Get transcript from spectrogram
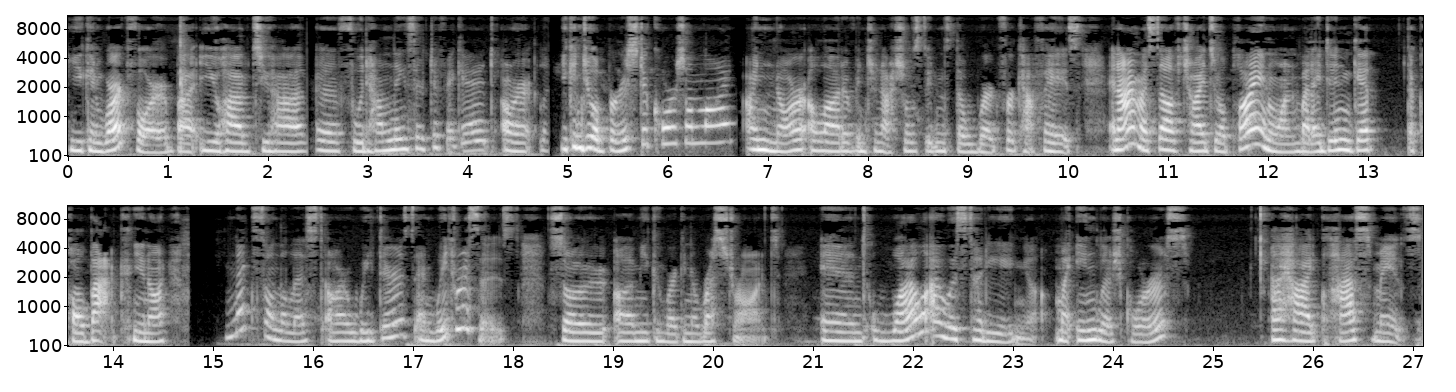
you can work for, but you have to have a food handling certificate or you can do a barista course online. I know a lot of international students that work for cafes and I myself tried to apply in one, but I didn't get the call back, you know. Next on the list are waiters and waitresses. So um, you can work in a restaurant. And while I was studying my English course, I had classmates,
